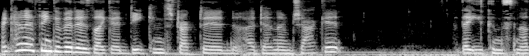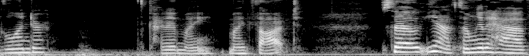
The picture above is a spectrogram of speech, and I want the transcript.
I kind of think of it as like a deconstructed a denim jacket that you can snuggle under. It's kind of my, my thought. So yeah, so I'm going to have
